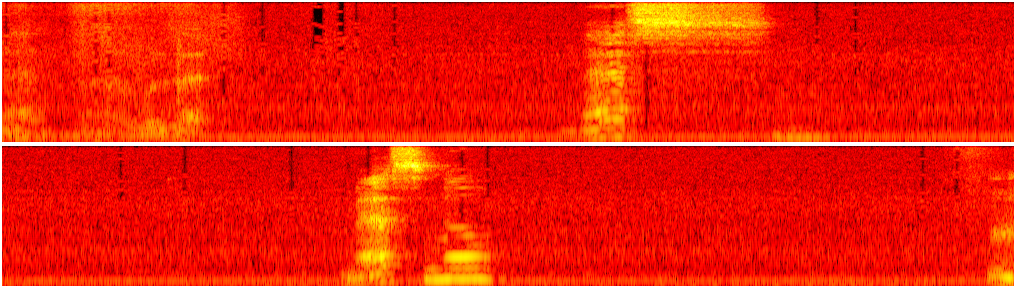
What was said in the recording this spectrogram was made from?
Uh, what is that? Mass. Massimo? Hmm.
